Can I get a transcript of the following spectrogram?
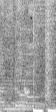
I know.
